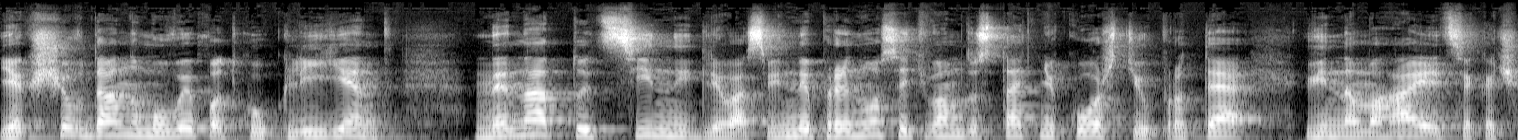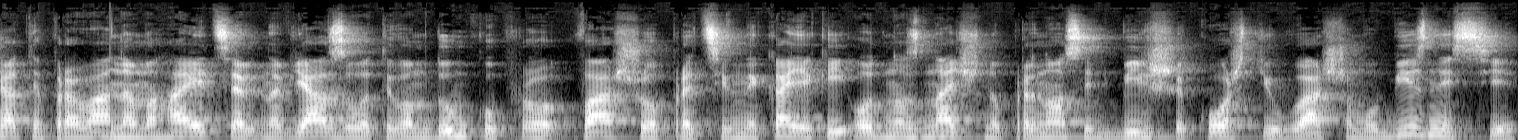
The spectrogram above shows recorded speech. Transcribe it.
Якщо в даному випадку клієнт не надто цінний для вас, він не приносить вам достатньо коштів, проте він намагається качати права, намагається нав'язувати вам думку про вашого працівника, який однозначно приносить більше коштів в вашому бізнесі,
